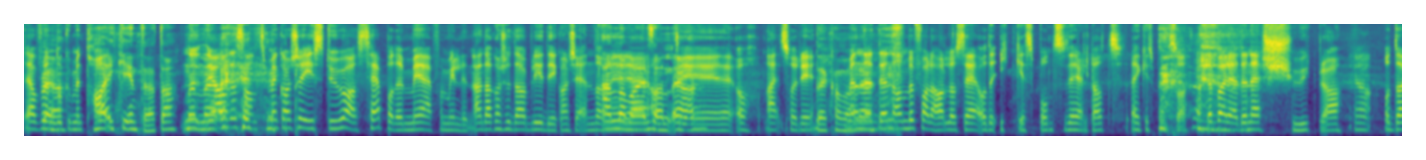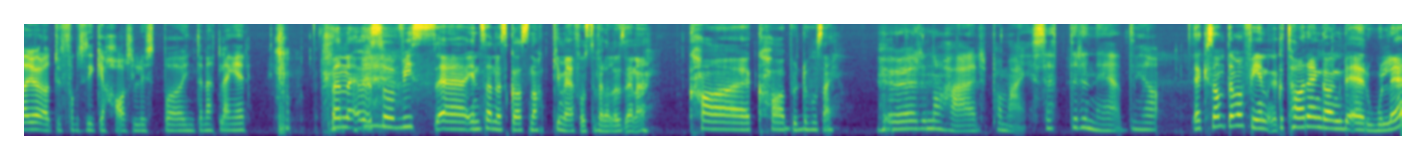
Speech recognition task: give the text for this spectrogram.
Det er for en Ja. dokumentar. Har ikke internett, da. Men, ja, eh, det er sant, men kanskje i stua. Se på det med familien. Nei, da, kanskje, da blir de kanskje enda, Enda mer mer sånn, anti... Åh, nei, sorry. Men den anbefaler alle å se, og det er ikke spons i det hele tatt. Det er ikke sponsa. Det er bare, den er sjukt bra. Ja. Og da gjør det at du faktisk ikke har så lyst på internett lenger. men eh, så hvis eh, innsender skal snakke med fosterforeldrene sine, hva, hva burde hun si? Hør nå her på meg. Sett dere ned. Ja. Ja, Ikke sant? Den var fin. Ta det en gang det er rolig.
